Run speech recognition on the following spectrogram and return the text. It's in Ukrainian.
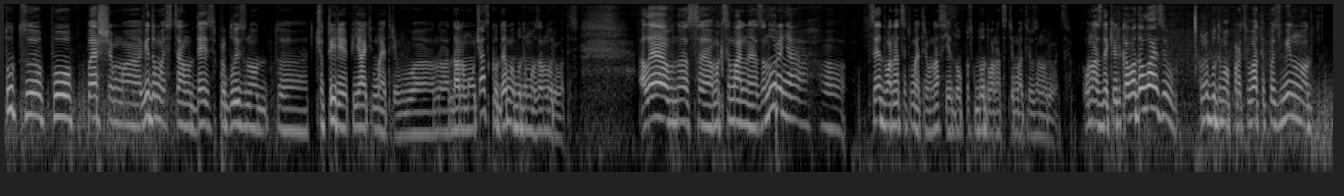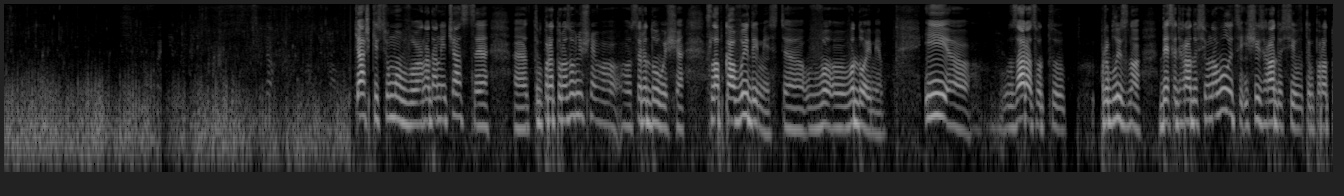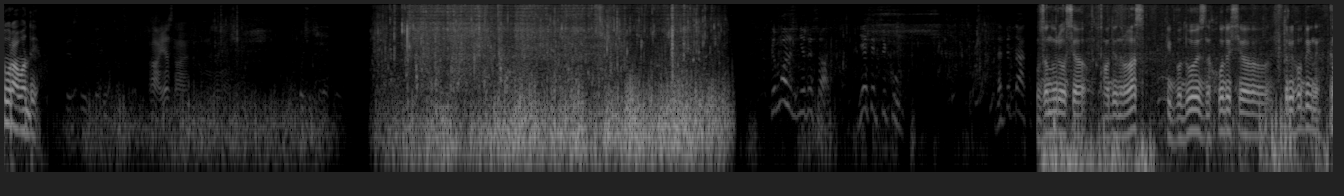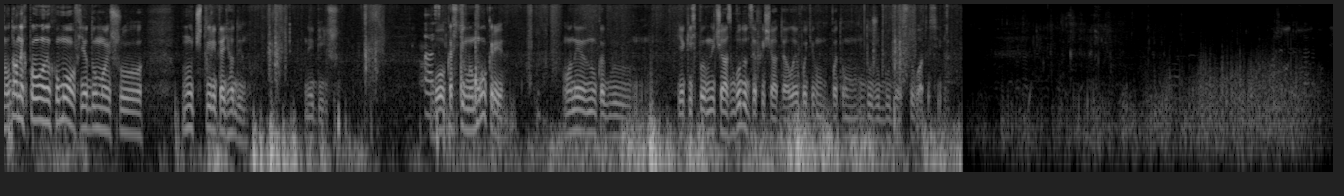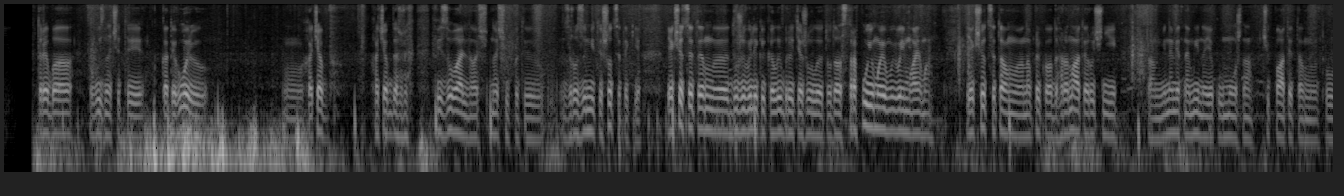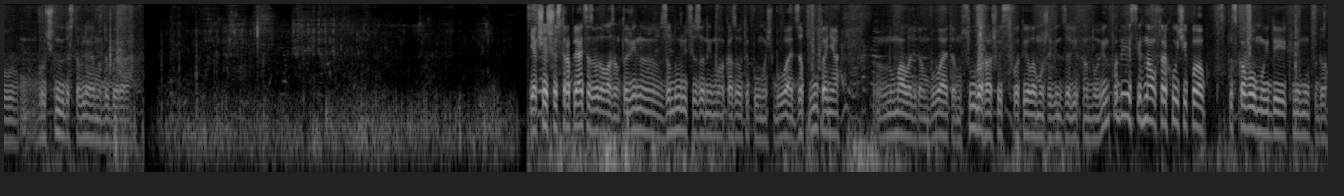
Тут е, по першим е, відомостям десь приблизно е, 4-5 метрів е, на даному участку, де ми будемо занурюватись. Але в нас максимальне занурення це 12 метрів. У нас є допуск до 12 метрів занурюватися. У нас декілька водолазів. Ми будемо працювати позмінно. Тяжкість умов на даний час це е, температура зовнішнього е, середовища, слабка видимість е, в е, водоймі. І е, зараз от е, приблизно 10 градусів на вулиці і 6 градусів температура води. А, я знаю. Занурився один раз під водою, знаходився 3 години. Ну, в даних погодних умовах я думаю, що ну, 4-5 годин, не більше. Бо костюми мокрі, вони ну, как би, якийсь певний час будуть захищати, але потім, потім дуже буде остувати сильно. Треба визначити категорію, хоча б, хоча б даже візуально нащупати, зрозуміти, що це таке. Якщо це там е, дуже великі калибри тяжелі, то страпуємо і виймаємо. Якщо це там, наприклад, гранати ручні, там мінометна міна, яку можна чіпати, там, то вручну доставляємо до БРА. Якщо щось трапляється з водолазом, то він е, занурюється за ним оказувати допомогу. Бувають заплутання, ну мало ли там буває там судорога щось схватила, може він заліг на дно. Він подає сигнал, страхуючий по спусковому йде к ньому туди.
